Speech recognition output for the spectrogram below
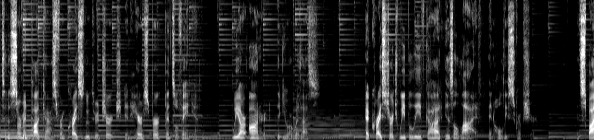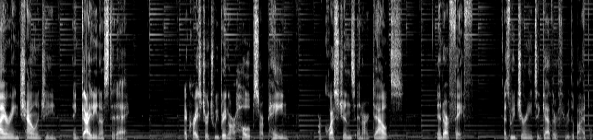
to the Sermon Podcast from Christ Lutheran Church in Harrisburg, Pennsylvania. We are honored that you are with us. At Christ Church, we believe God is alive in Holy Scripture, inspiring, challenging, and guiding us today. At Christ Church, we bring our hopes, our pain, our questions, and our doubts, and our faith as we journey together through the Bible,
